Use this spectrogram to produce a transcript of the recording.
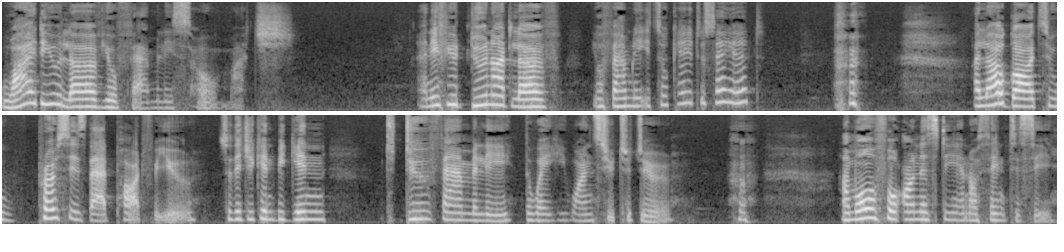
Why do you love your family so much? And if you do not love your family, it's okay to say it. Allow God to process that part for you so that you can begin to do family the way He wants you to do. I'm all for honesty and authenticity.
